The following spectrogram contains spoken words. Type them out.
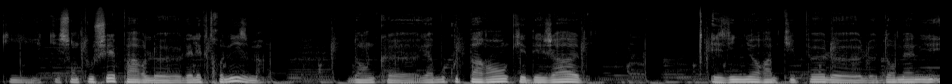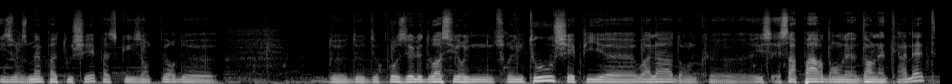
qui, qui sont touchées par le- l'électronisme. Donc il y a beaucoup de parents qui déjà ils ignorent un petit peu le, domaine, ils n'osent même pas toucher parce qu'ils ont peur de, de, de- poser le doigt sur une, sur une touche et puis voilà, donc ça part dans le- dans l'internet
